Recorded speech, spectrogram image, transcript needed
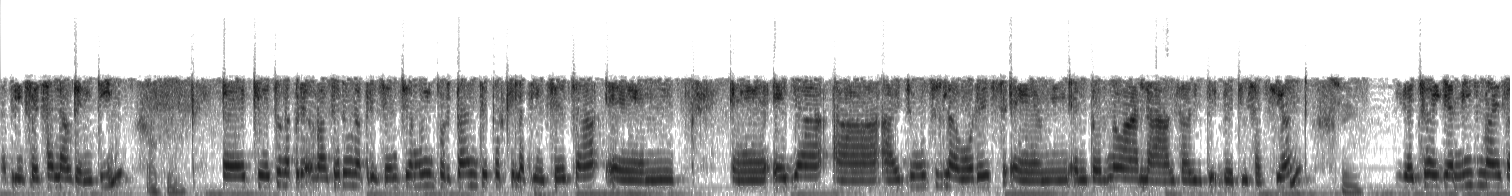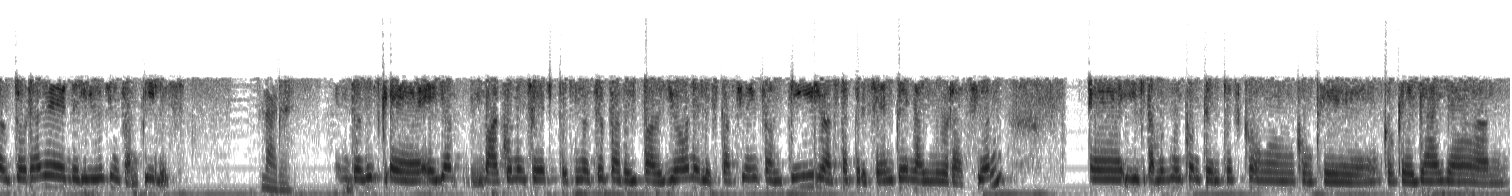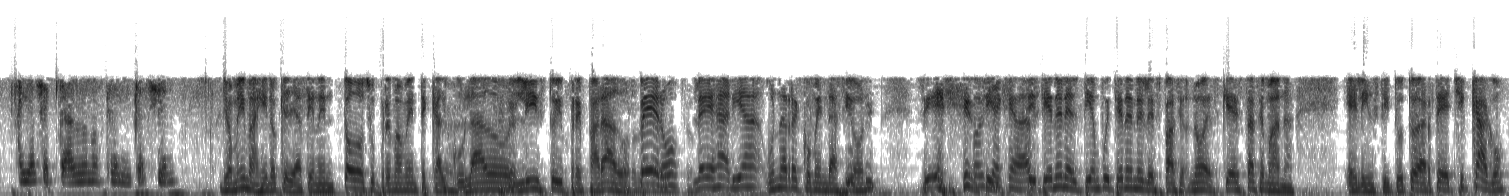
la princesa Laurentín. eh, que es una va a ser una presencia muy importante porque la princesa eh, eh, ella ha, ha hecho muchas labores eh, en torno a la alfabetización Sí. y de hecho ella misma es autora de, de libros infantiles. Claro. Entonces eh, ella va a conocer pues, nuestro pab- pabellón, el espacio infantil, va a estar presente en la inauguración eh, y estamos muy contentos con, con que con que ella haya, haya aceptado nuestra invitación. Yo me imagino que ya tienen todo supremamente calculado, listo y preparado, pero le dejaría una recomendación. ¿Qué va? si tienen el tiempo y tienen el espacio. No, es que esta semana el Instituto de Arte de Chicago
